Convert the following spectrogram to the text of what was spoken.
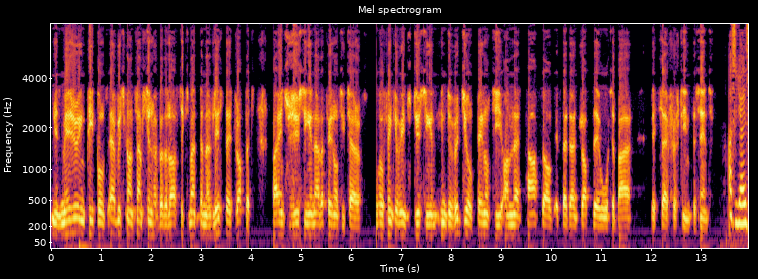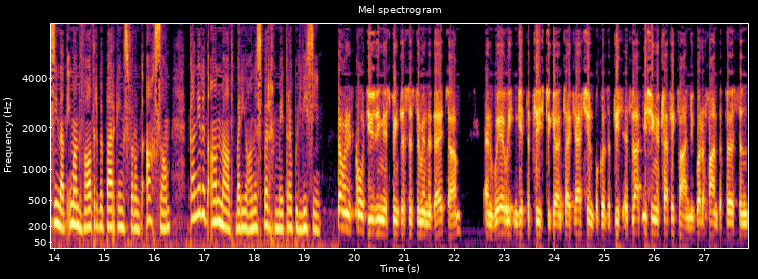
is measuring people's average consumption over the last six months and unless they drop it by introducing another penalty tariff. We'll think of introducing an individual penalty on that household if they don't drop their water by, let's say, 15%. As jy sien dat iemand waterbeperkings verontagsaam, kan jy dit aanmeld by die Johannesburg Metropolisie someone is caught using their sprinkler system in the daytime and where we can get the police to go and take action because the police, it's like issuing a traffic fine. You've got to find the person,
